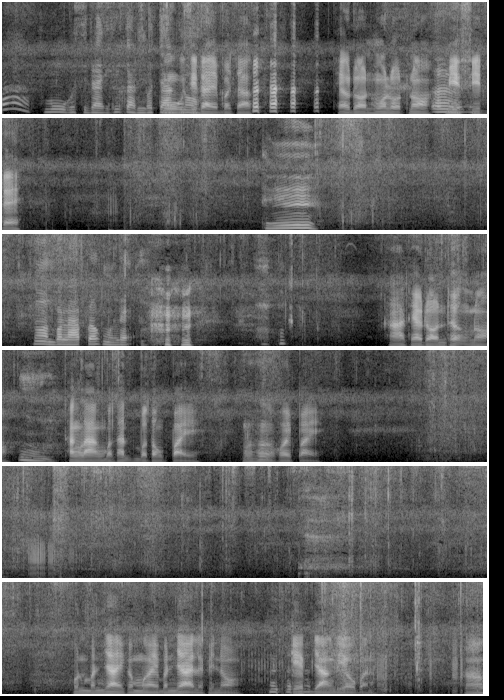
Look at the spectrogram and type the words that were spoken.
บ้า หมู่ก็สิได้คือกันบ่จักงูเนาะ สิได้บ่จัก แถวดอนหัวรถเนาะเออ มีสิทธิ์เด้เออนอนบ่หลับดอกมื้อแหละ หาแถวดอนเถิงเนาะอืมทางล่างบ่ทันบ่ต้องไปมันเฮือค่อยไป คนบรรยายกับเมื่อยบรรยายเลยพี่น้อง เก็บอย่างเดียวบั นอ้าว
